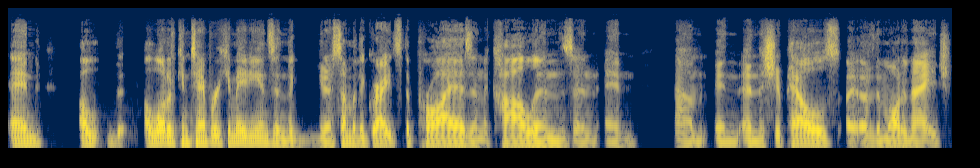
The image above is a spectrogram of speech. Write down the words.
And a, a lot of contemporary comedians and the, you know, some of the greats, the Pryors and the Carlins and, and, um, and, and the Chappelles of the modern age,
